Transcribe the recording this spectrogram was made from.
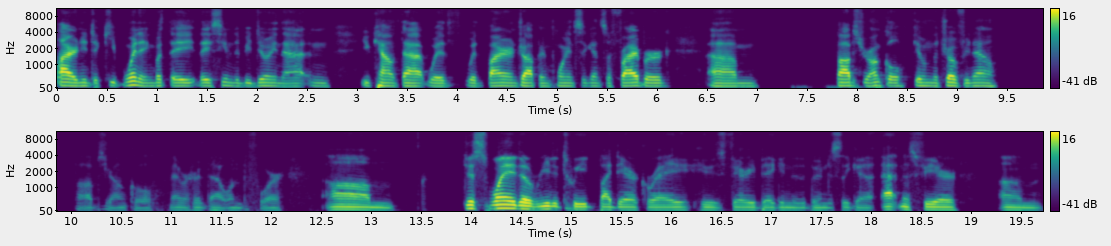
Bayern need to keep winning, but they they seem to be doing that, and you count that with with Bayern dropping points against a Freiburg. Um, Bob's your uncle. Give him the trophy now. Bob's your uncle. Never heard that one before. Um, just wanted to read a tweet by Derek Rae, who's very big into the Bundesliga atmosphere. Um,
